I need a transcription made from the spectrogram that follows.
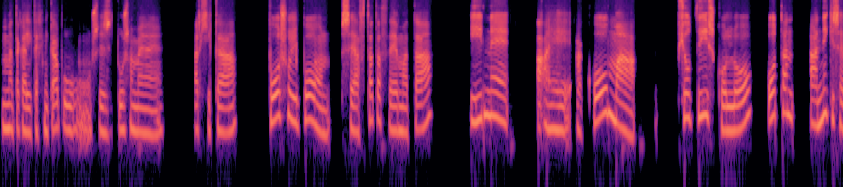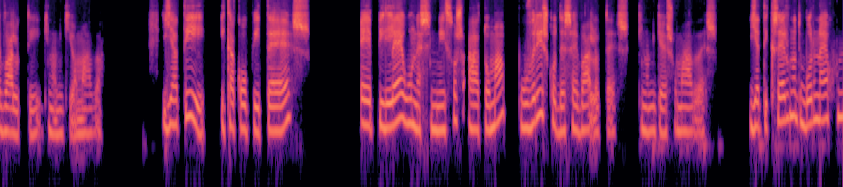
με τα καλλιτεχνικά που συζητούσαμε αρχικά, πόσο λοιπόν σε αυτά τα θέματα είναι α, ε, ακόμα πιο δύσκολο όταν ανήκει σε ευάλωτη κοινωνική ομάδα. Γιατί οι κακοποιητές επιλέγουν συνήθως άτομα που βρίσκονται σε ευάλωτες κοινωνικές ομάδες. Γιατί ξέρουν ότι μπορεί να έχουν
